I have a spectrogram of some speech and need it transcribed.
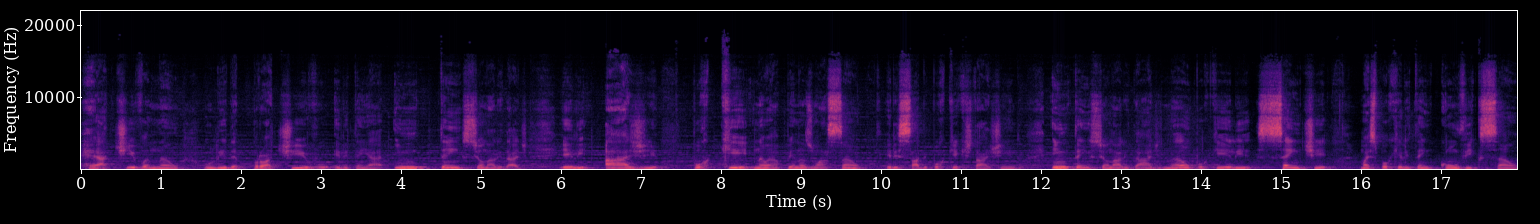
reativa, não. O líder proativo, ele tem a intencionalidade. Ele age porque não é apenas uma ação, ele sabe por que, que está agindo. Intencionalidade, não porque ele sente mas porque ele tem convicção.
